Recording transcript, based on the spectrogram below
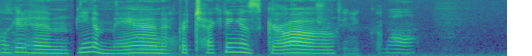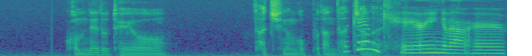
Look at him being a man, Oh. protecting his 줄 girl. 테니까 뭐? 겁내도 돼요. 다치는 것보단 Look at him 낫잖아요. caring about her.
